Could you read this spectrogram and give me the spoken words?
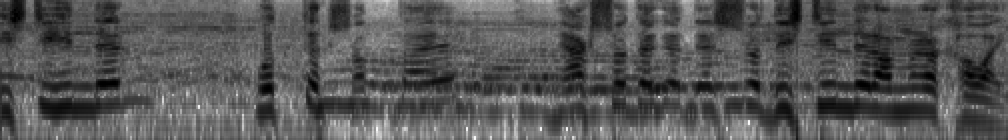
দৃষ্টিহীনদের প্রত্যেক সপ্তাহে একশো থেকে দেড়শো দৃষ্টিহীনদের আমরা খাওয়াই।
